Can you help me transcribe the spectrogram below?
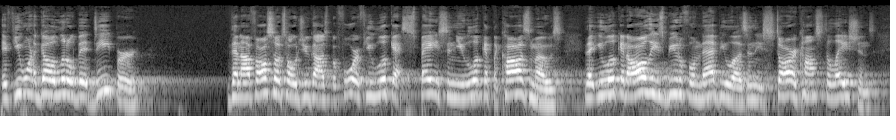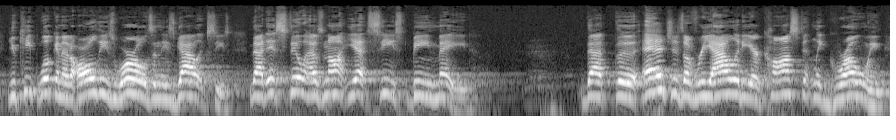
if you want to go a little bit deeper, then I've also told you guys before if you look at space and you look at the cosmos, that you look at all these beautiful nebulas and these star constellations, you keep looking at all these worlds and these galaxies, that it still has not yet ceased being made. That the edges of reality are constantly growing,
